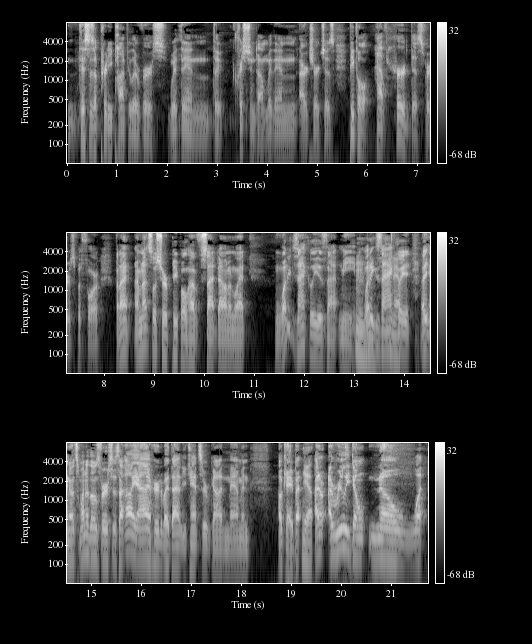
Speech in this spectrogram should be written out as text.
this is a pretty popular verse within the Christendom, within our churches. People have heard this verse before, but I, I'm not so sure people have sat down and went, what exactly does that mean? What exactly, like, you know, it's one of those verses that, oh yeah, I've heard about that. You can't serve God and mammon. Okay, but Yeah. I don't. I really don't know what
